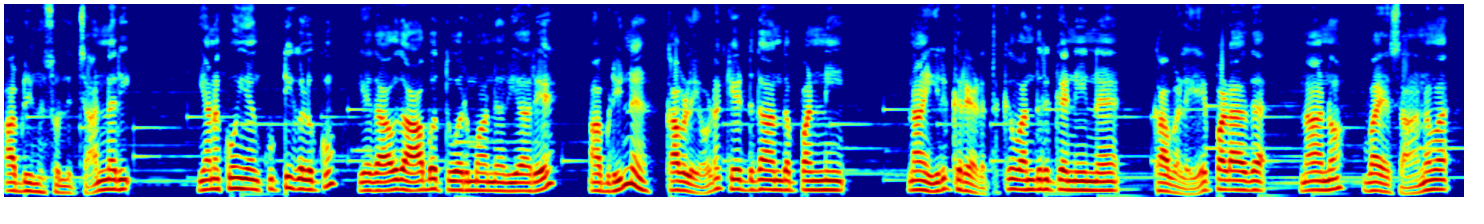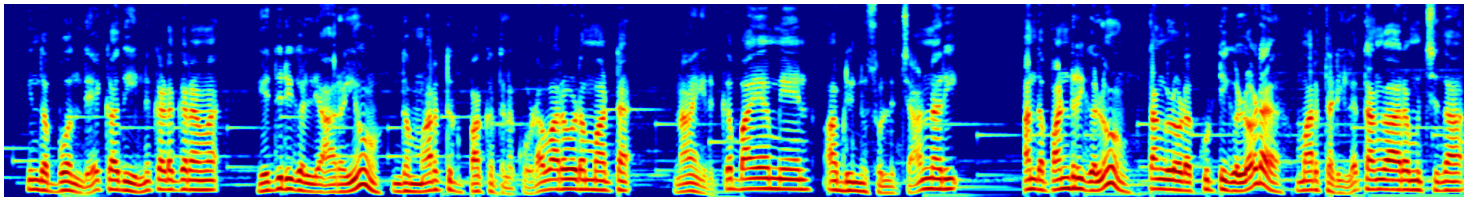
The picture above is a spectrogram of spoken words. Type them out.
அப்படின்னு சொல்லிச்சான் நரி. எனக்கும் என் குட்டிகளுக்கும் ஏதாவது ஆபத்து வருமா நரியாரே அப்படின்னு கவலையோட கேட்டுதான் அந்த பண்ணி நான் இருக்கிற இடத்துக்கு வந்திருக்க நீன்னு கவலையே படாத. நானும் வயசானவன். இந்த பொந்தே கதின்னு கிடக்கிறவன். எதிரிகள் யாரையும் இந்த மரத்துக்கு பக்கத்துல கூட வரவிட மாட்டேன். நான் இருக்க பயம் ஏன்? அப்படின்னு சொல்லிச்சான் நரி. அந்த பன்றிகளும் தங்களோட குட்டிகளோட மரத்தடியில தங்க ஆரம்பிச்சுதான்.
